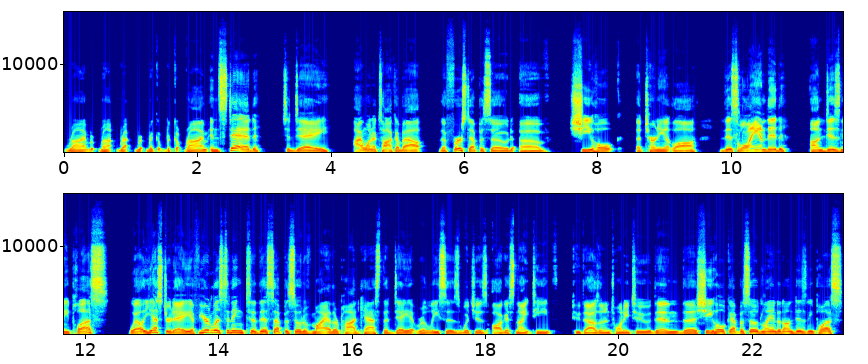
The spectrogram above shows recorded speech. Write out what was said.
rhyme rhyme rhyme. Instead, today I want to talk about the first episode of She-Hulk Attorney at Law. This landed on Disney Plus. Well, yesterday, if you're listening to this episode of my other podcast the day it releases, which is August 19th, 2022, then the She-Hulk episode landed on Disney Plus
